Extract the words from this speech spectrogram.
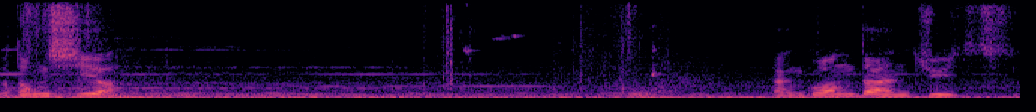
有东西啊！闪光弹锯齿，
